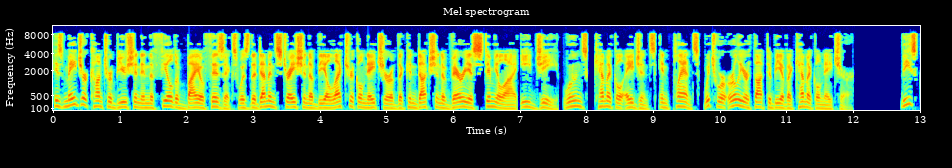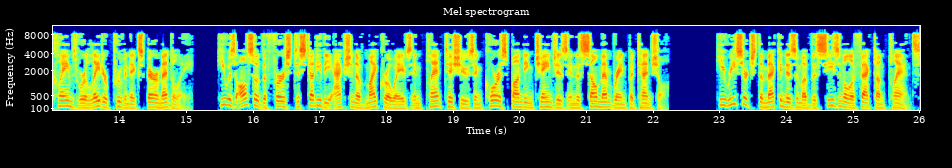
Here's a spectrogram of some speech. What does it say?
His major contribution in the field of biophysics was the demonstration of the electrical nature of the conduction of various stimuli e.g., wounds, chemical agents in plants, which were earlier thought to be of a chemical nature. These claims were later proven experimentally. He was also the first to study the action of microwaves in plant tissues and corresponding changes in the cell membrane potential. He researched the mechanism of the seasonal effect on plants,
